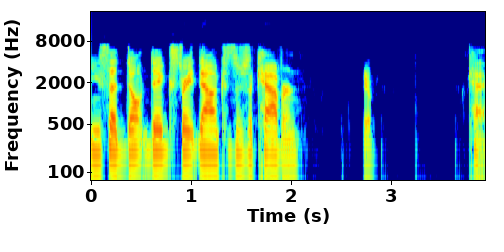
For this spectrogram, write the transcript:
you said don't dig straight down because there's a cavern. Yep. Okay.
